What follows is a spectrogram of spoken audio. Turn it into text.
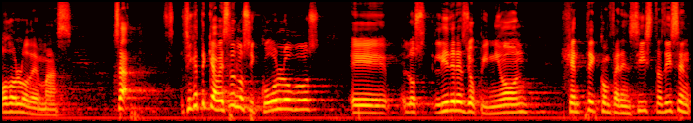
todo lo demás. O sea, fíjate que a veces los psicólogos, eh, los líderes de opinión, gente conferencistas dicen,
